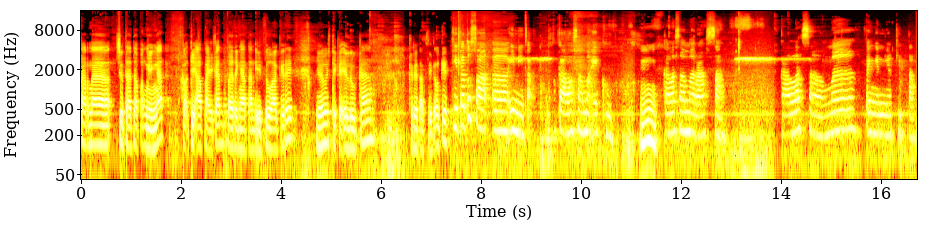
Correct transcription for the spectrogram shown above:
Karena sudah ada pengingat kok diabaikan peringatan itu akhirnya ya wis dikei luka kira toksik. Oke. Kita tuh sa- eh, ini kak kalah sama ego, Hmm. kalah sama rasa, kalah sama pengennya kita.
